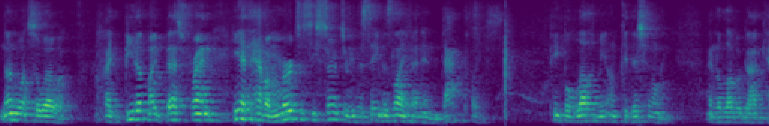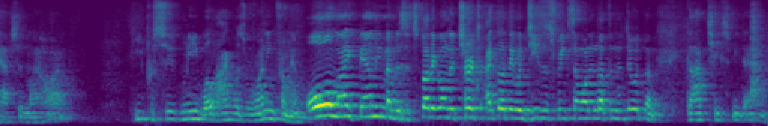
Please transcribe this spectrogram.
None whatsoever. I beat up my best friend. He had to have emergency surgery to save his life. And in that place, people loved me unconditionally. And the love of God captured my heart. He pursued me while I was running from him. All my family members had started going to church. I thought they were Jesus freaks. I wanted nothing to do with them. God chased me down.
